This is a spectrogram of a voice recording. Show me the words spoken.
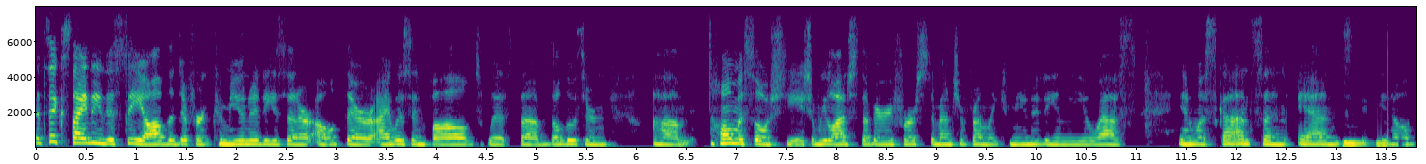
It's exciting to see all the different communities that are out there. I was involved with um, the Lutheran um, Home Association. We launched the very first dementia friendly community in the US in Wisconsin. And, mm-hmm. you know,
